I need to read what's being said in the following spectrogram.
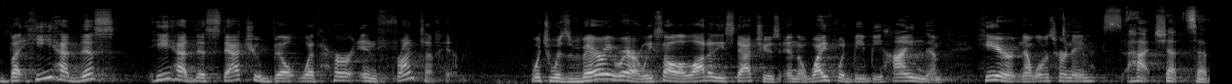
but he had this he had this statue built with her in front of him, which was very rare. We saw a lot of these statues and the wife would be behind them. Here, now what was her name? Hatshepsut.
